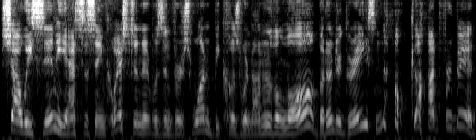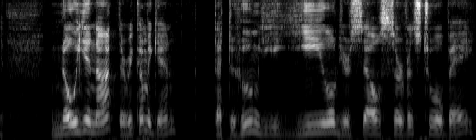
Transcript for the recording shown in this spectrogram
Shall we sin? He asked the same question. It was in verse 1 because we're not under the law, but under grace? No, God forbid. Know ye not, there we come again, that to whom ye yield yourselves servants to obey,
